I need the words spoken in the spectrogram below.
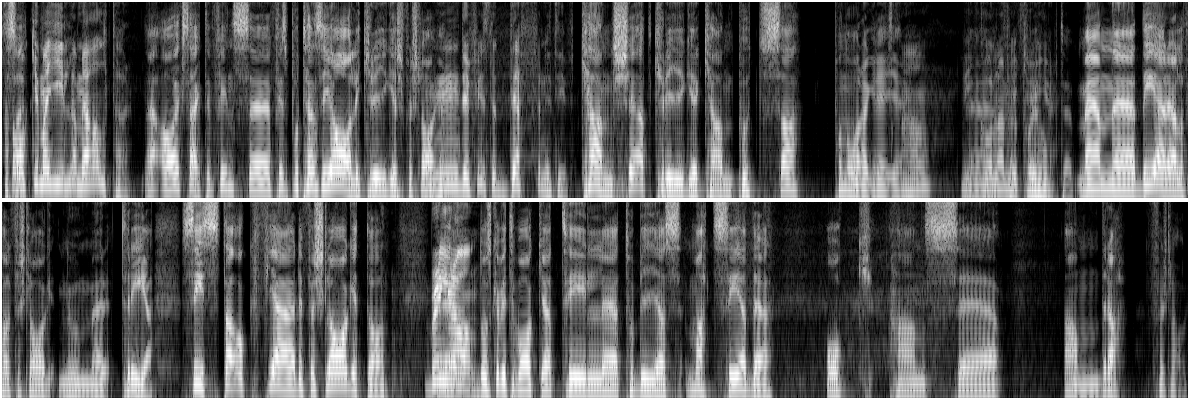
Alltså- Saker man gillar med allt här. Ja, ja exakt, det finns, eh, finns potential i Krygers förslag. här. Mm, det finns det definitivt. Kanske att Kryger kan putsa på några grejer. Ja, vi eh, kollar för med få ihop det. Men eh, det är i alla fall förslag nummer tre. Sista och fjärde förslaget då. Bring it Eh, on! Då ska vi tillbaka till eh, Tobias Matsede och hans eh, andra förslag.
